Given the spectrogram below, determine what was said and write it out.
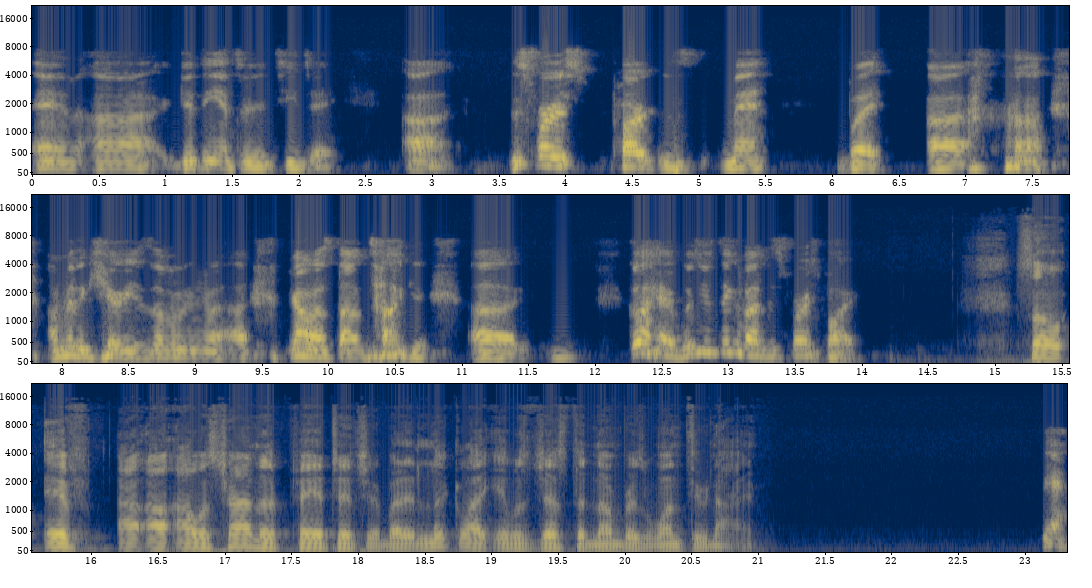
and uh, get the answer to TJ. Uh, this first part is meh, but uh, I'm really curious. I don't even. Uh, I want to stop talking. Uh, go ahead. What do you think about this first part? So if I, I, I, was trying to pay attention, but it looked like it was just the numbers one through nine. Yeah.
